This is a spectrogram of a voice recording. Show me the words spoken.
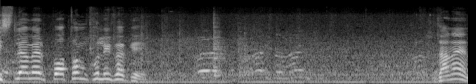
ইসলামের প্রথম খলিফাকে জানেন?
